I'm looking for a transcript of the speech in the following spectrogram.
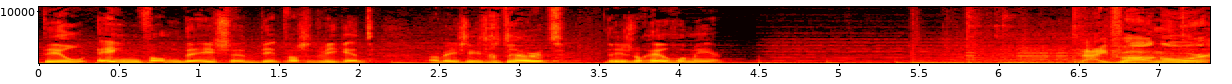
deel 1 van deze Dit Was Het Weekend. Maar wees niet getreurd, er is nog heel veel meer. Blijf hangen hoor.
